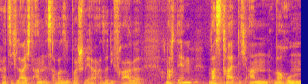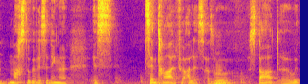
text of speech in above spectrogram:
Hört sich leicht an, ist aber super schwer. Also die Frage nach dem, was treibt dich an, warum machst du gewisse Dinge, ist zentral für alles. Also mhm. Start uh, with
